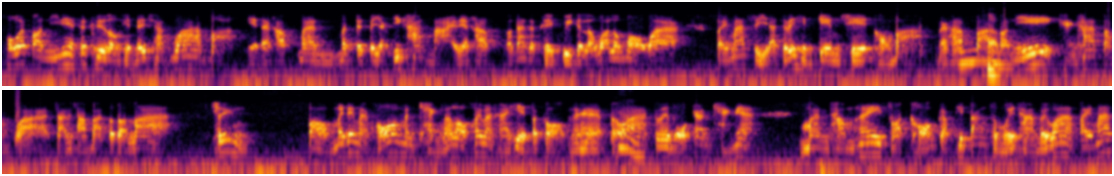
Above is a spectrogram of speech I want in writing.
เพราะว่าตอนนี้เนี่ยก็คือเราเห็นได้ชัดว่าบาทเนี่ยนะครับ มันมันเป็นไปอย่างที่คาดหมายนะครับ เราน่าจะเคยคุยกันแล้วว่าเรามองว่าไตรมาสสี่อาจจะได้เห็นเกมเชนของบาทนะครับ อืม บาทตอนนี้แข่งค่าต่ำกว่า 33 บาทต่อดอลลาร์ ซึ่งตอบไม่ได้หมายความว่ามันแข็งแล้วเราค่อยมาหาเหตุประกอบนะฮะ แต่ว่าก็เลยบอกว่าการแข็งเนี่ย มันทำให้สอดคล้องกับที่ตั้งสมมติฐานไว้ว่าไตรมาส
